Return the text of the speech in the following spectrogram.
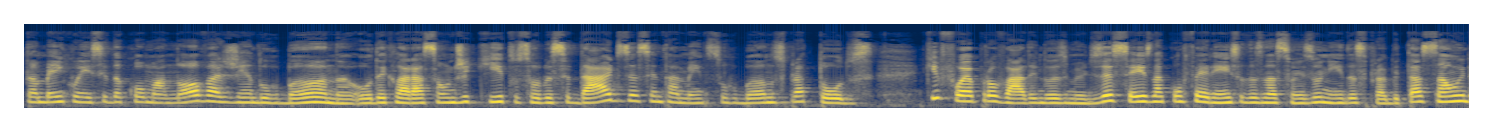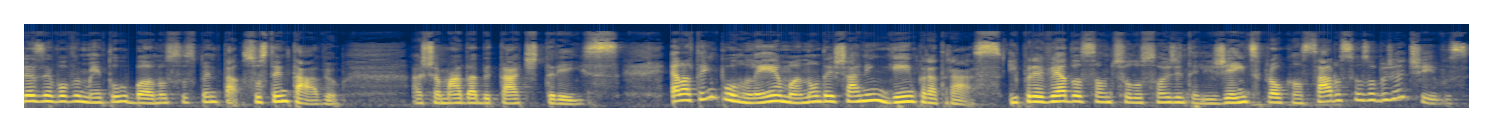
também conhecida como a Nova Agenda Urbana ou Declaração de Quito sobre cidades e assentamentos urbanos para todos, que foi aprovada em 2016 na Conferência das Nações Unidas para Habitação e Desenvolvimento Urbano Sustentável, a chamada Habitat 3. Ela tem por lema não deixar ninguém para trás e prevê a adoção de soluções inteligentes para alcançar os seus objetivos.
